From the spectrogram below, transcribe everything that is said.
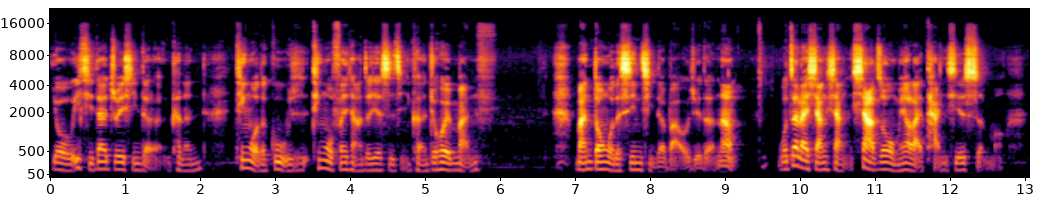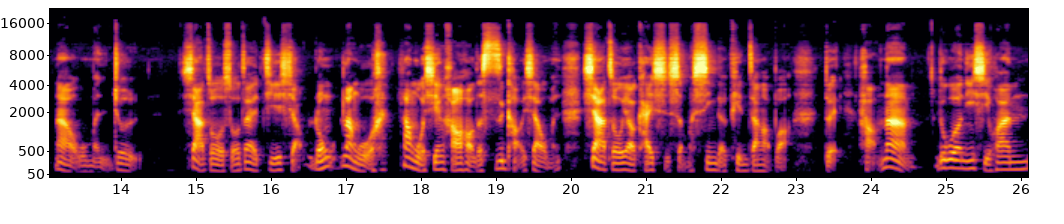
有一起在追星的人，可能听我的故事，听我分享这些事情，可能就会蛮 蛮懂我的心情的吧。我觉得，那我再来想想下周我们要来谈些什么，那我们就。下周的时候再揭晓，容让我 让我先好好的思考一下，我们下周要开始什么新的篇章，好不好？对，好，那如果你喜欢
